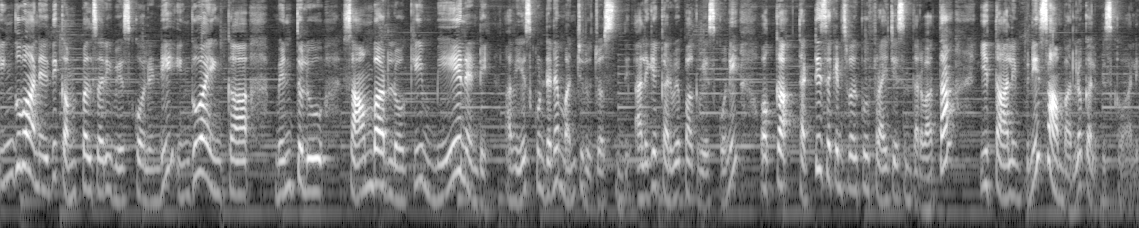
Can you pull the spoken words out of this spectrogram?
ఇంగువ అనేది కంపల్సరీ వేసుకోవాలండి. ఇంగువ ఇంకా మెంతులు సాంబార్లోకి మెయిన్ అండి. అవి వేసుకుంటేనే మంచి రుచి వస్తుంది. అలాగే కరివేపాకు వేసుకొని ఒక థర్టీ సెకండ్స్ వరకు ఫ్రై చేసిన తర్వాత ఈ తాలింపుని సాంబార్లో కలిపేసుకోవాలి.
